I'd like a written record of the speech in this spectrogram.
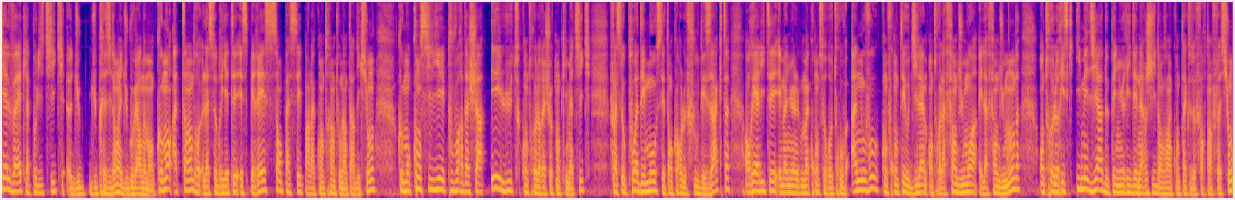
quelle va être la politique euh, du, du, président et du gouvernement? Comment atteindre la sobriété espérée sans passer par la contrainte ou l'interdiction? Comment concilier pouvoir d'achat et lutte contre le réchauffement climatique? Face au poids des mots, c'est encore le flou des actes. En réalité, Emmanuel Macron se retrouve à nouveau confronté au dilemme entre la fin du mois et la fin du monde, entre le risque immédiat de pénurie d'énergie dans un contexte de forte inflation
